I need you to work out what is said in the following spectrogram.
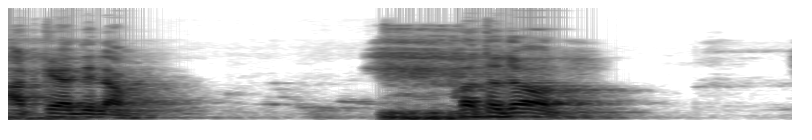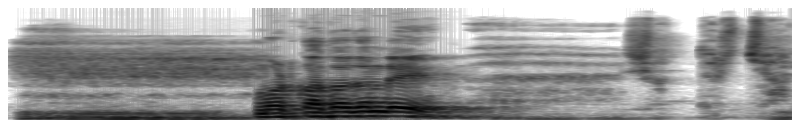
আটকে দিলাম। কতজন? মোট কতজন রে? সত্তর জন।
